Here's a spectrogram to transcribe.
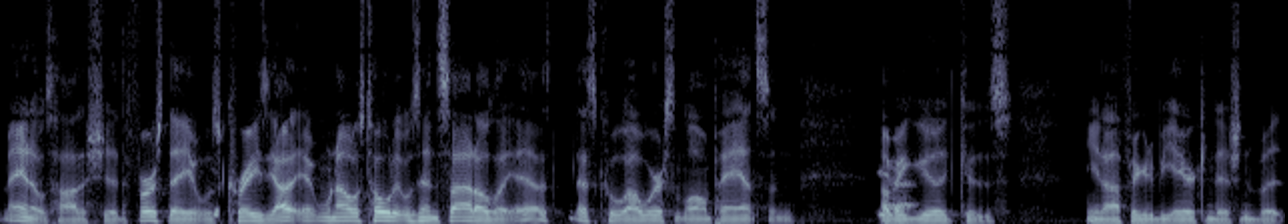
man, it was hot as shit. The first day it was crazy. I, when I was told it was inside, I was like, yeah, that's cool. I'll wear some long pants and I'll Yeah. be good because you know I figured it'd be air conditioned. But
